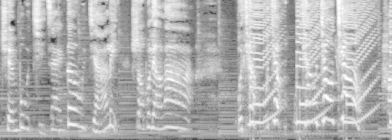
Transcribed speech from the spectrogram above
全部挤在豆荚里，受不了啦！我跳，我跳，我跳，跳跳，好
